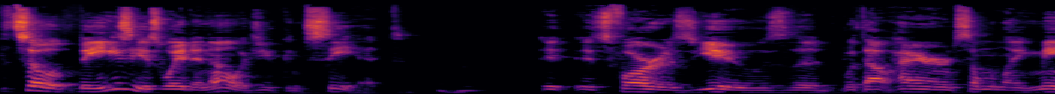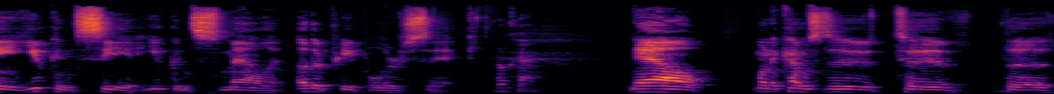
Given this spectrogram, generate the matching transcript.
So the easiest way to know is you can see it. Mm-hmm as far as you is the without hiring someone like me, you can see it, you can smell it. Other people are sick. Okay. Now, when it comes to to the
